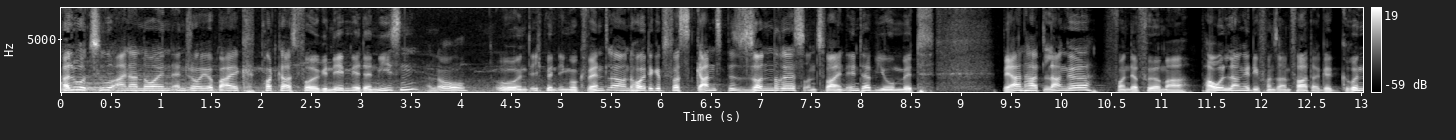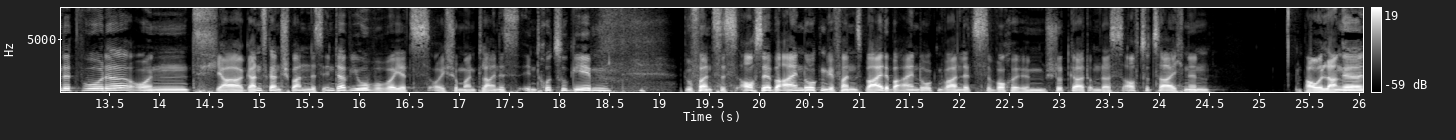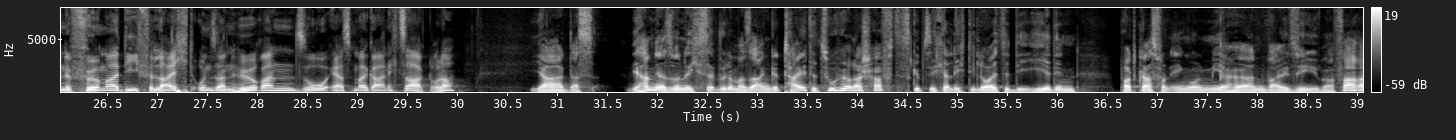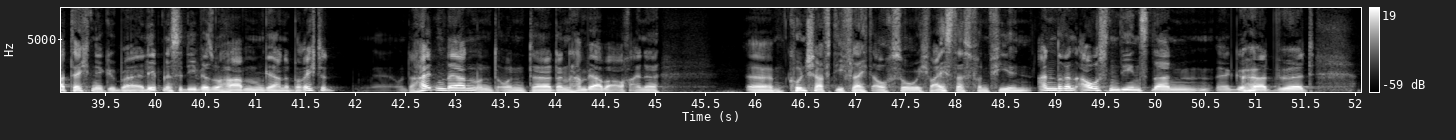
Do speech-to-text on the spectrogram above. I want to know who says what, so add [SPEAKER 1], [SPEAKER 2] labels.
[SPEAKER 1] Hallo zu einer neuen Enjoy Your Bike Podcast-Folge. Neben mir der Miesen.
[SPEAKER 2] Hallo.
[SPEAKER 1] Und ich bin Ingo Quentler und heute gibt es was ganz Besonderes und zwar ein Interview mit Bernhard Lange von der Firma Paul Lange, die von seinem Vater gegründet wurde. Und ja, ganz, ganz spannendes Interview, wo wir jetzt euch schon mal ein kleines Intro zu geben. Du fandest es auch sehr beeindruckend. Wir fanden es beide beeindruckend, waren letzte Woche im Stuttgart, um das aufzuzeichnen. Paul Lange, eine Firma, die vielleicht unseren Hörern so erstmal gar nichts sagt, oder?
[SPEAKER 2] Ja, das, wir haben ja so eine, ich würde mal sagen, geteilte Zuhörerschaft. Es gibt sicherlich die Leute, die hier den Podcast von Ingo und mir hören, weil sie über Fahrradtechnik, über Erlebnisse, die wir so haben, gerne berichtet, äh, unterhalten werden. Und, und äh, dann haben wir aber auch eine äh, Kundschaft, die vielleicht auch so, ich weiß das von vielen anderen Außendienstlern äh, gehört wird,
